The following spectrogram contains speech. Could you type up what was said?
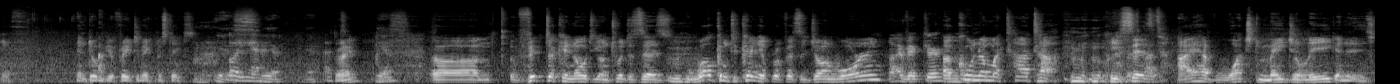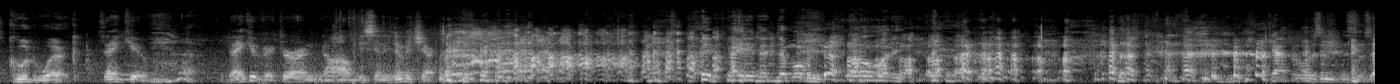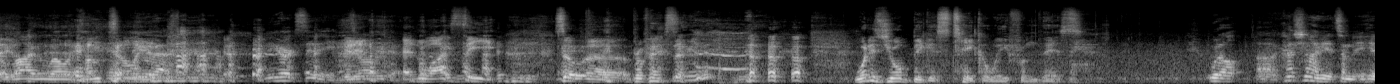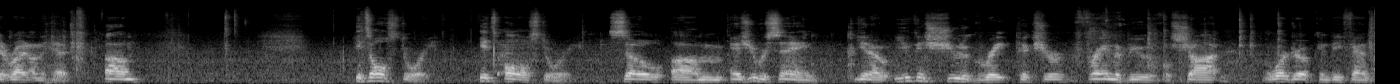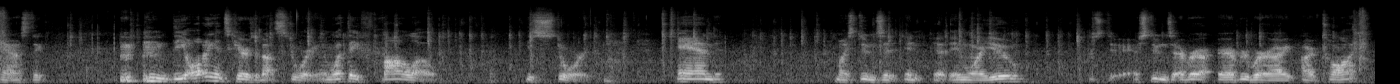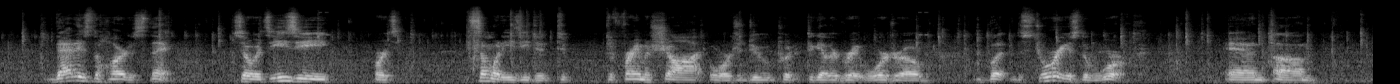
Yes. And don't be afraid to make mistakes. Yes. Oh, yeah. Yeah. yeah. Right. Yes. Um, Victor Kenoti on Twitter says, Welcome to Kenya, Professor John Warren. Hi, Victor. Hakuna Matata. He says, I have watched Major League and it is good work. Thank you. Yeah. Thank you, Victor, and I'll be sending him a check. Paid it in the movie. Don't worry. Capitalism is alive and well in I'm telling you. New York City. That's all we do. NYC. So, uh, Professor, what is your biggest takeaway from this? Well, uh, Kachinani hit something hit it right on the head. Um, it's all story. It's all story. So, um, as you were saying, you know, you can shoot a great picture, frame a beautiful shot, wardrobe can be fantastic. the audience cares about story, and what they follow is story. And my students at, in, at NYU, st- students ever, everywhere I, I've taught, that is the hardest thing. So it's easy, or it's somewhat easy to, to, to frame a shot or to do put together a great wardrobe, but the story is the work. And um,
